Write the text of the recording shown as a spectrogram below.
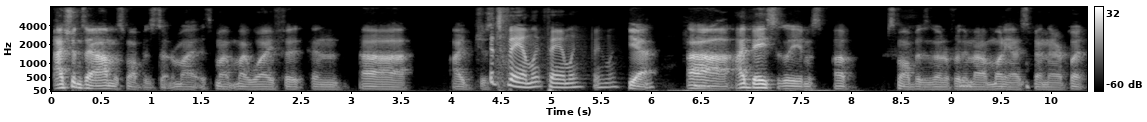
I shouldn't say I'm a small business owner. My it's my my wife, and uh, I just it's family, family, family. Yeah, uh, I basically am a, a small business owner for the amount of money I spend there. But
